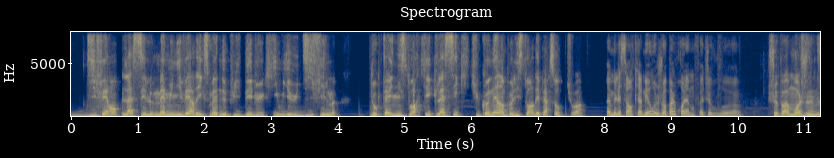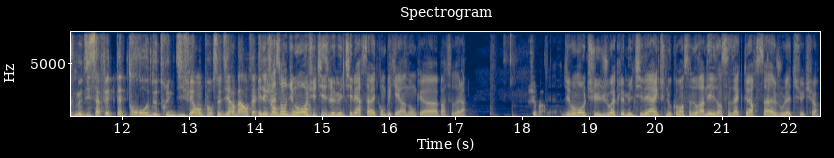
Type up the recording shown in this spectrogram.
différents. Là c'est le même univers des X-Men depuis le début qui, où il y a eu dix films donc tu as une histoire qui est classique, tu connais un peu l'histoire des persos, tu vois. Ouais, mais là c'est en caméo, je vois pas le problème en fait, j'avoue. Euh. Je sais pas, moi je, me dis ça fait peut-être trop de trucs différents pour se dire bah en fait. Et de toute façon, du moment où tu utilises le multivers, ça va être compliqué, hein, donc euh, à partir de là. Je sais pas. Du moment où tu joues avec le multivers et que tu nous commences à nous ramener les anciens acteurs, ça joue là-dessus, tu vois.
